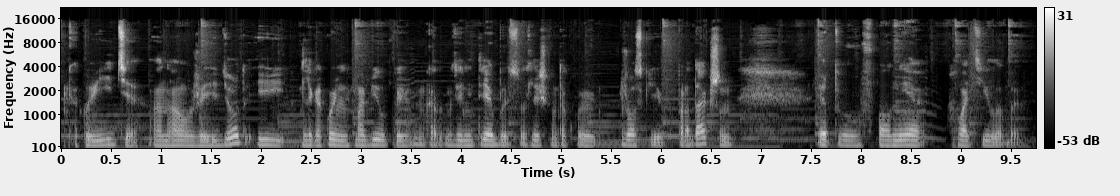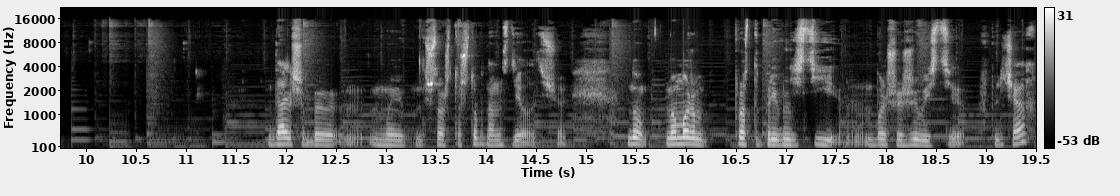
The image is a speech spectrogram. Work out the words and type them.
как вы видите, она уже идет, и для какой-нибудь мобилки, где не требуется слишком такой жесткий продакшн, этого вполне хватило бы. Дальше бы мы... Что, что, что бы нам сделать еще? Ну, мы можем просто привнести больше живости в плечах,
